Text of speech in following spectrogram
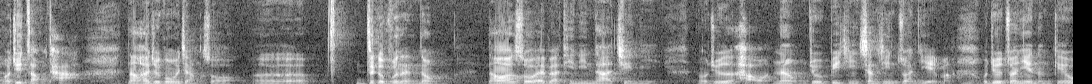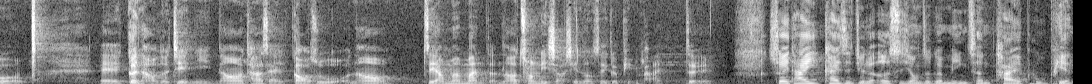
我去找他，然后他就跟我讲说，呃，你这个不能弄，然后说要不要听听他的建议。我觉得好，那我们就毕竟相信专业嘛。我觉得专业能给我，诶更好的建议，然后他才告诉我，然后这样慢慢的，然后创立小鲜肉这个品牌。对，所以他一开始觉得二师兄这个名称太普遍，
